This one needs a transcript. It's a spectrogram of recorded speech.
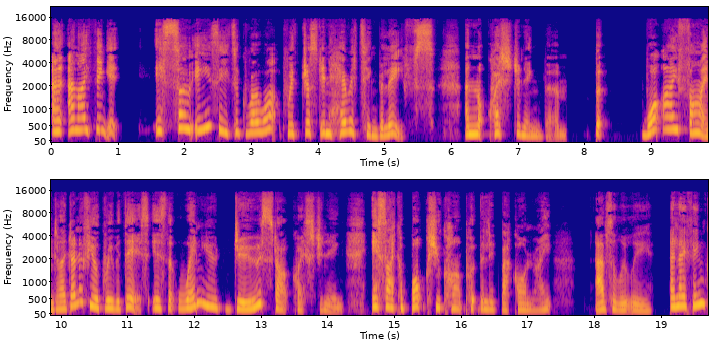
and I think it, it's so easy to grow up with just inheriting beliefs and not questioning them what I find, and I don't know if you agree with this, is that when you do start questioning, it's like a box you can't put the lid back on, right? Absolutely. And I think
